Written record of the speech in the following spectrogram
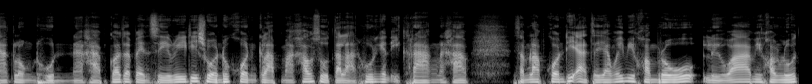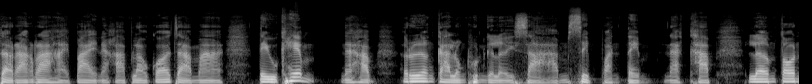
นักลงทุนนะครับก็จะเป็นซีรีส์ที่ชวนทุกคนกลับมาเข้าสู่ตลาดหุ้นกันอีกครั้งนะครับสำหรับคนที่อาจจะยังไม่มีความรู้ หรือว่ามีความรู้แต่ร้างราหายไปนะครับ เราก็จะมาติวเข้มนะครับ เรื่องการลงทุนกันเลย 30 วันเต็มนะครับ เริ่มต้น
